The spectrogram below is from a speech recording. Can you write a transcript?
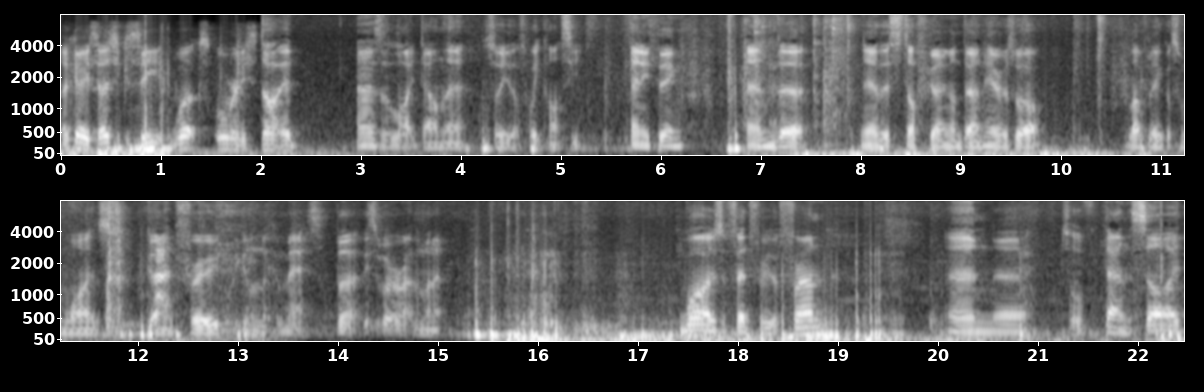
Okay, so as you can see, work's already started. There's a light down there, so that's why you can't see anything. And uh, yeah, there's stuff going on down here as well. Lovely, got some wires going through. We're gonna look a mess, but this is where we're at the minute. Wires are fed through the front and uh, sort of down the side,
